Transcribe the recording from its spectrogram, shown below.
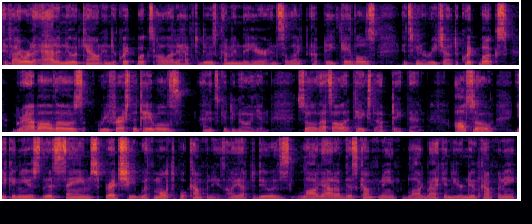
If I were to add a new account into QuickBooks, all I'd have to do is come into here and select update tables. It's going to reach out to QuickBooks, grab all those, refresh the tables, and it's good to go again. So that's all it takes to update that. Also, you can use this same spreadsheet with multiple companies. All you have to do is log out of this company, log back into your new company,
